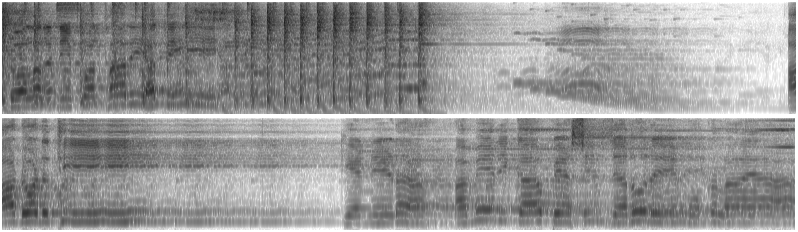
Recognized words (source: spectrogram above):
ડોલરની પથારી હતી આ દોડથી કેનેડા અમેરિકા પેસેન્જરો રે મોકલાયા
